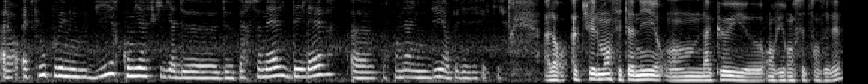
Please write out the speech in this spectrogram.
Alors, est-ce que vous pouvez nous dire combien est-ce qu'il y a de, personnel, d'élèves, pour qu'on ait une idée un peu des effectifs? Alors, actuellement, cette année, on accueille environ 700 élèves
